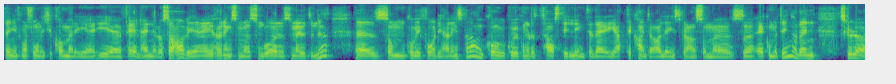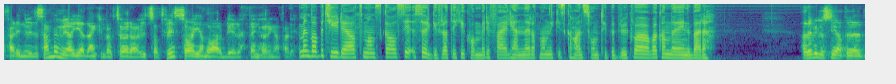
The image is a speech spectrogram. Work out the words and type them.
den informasjonen ikke kommer i, i, feil hender. Og Så har vi en høring som, som, går, som er ute nå, eh, som, hvor vi får de her innspillene. Hvor, hvor, vi kommer til å ta stilling til det i etterkant av alle innspillene som, som er kommet inn. og Den skulle være ferdig nå i desember, men vi har gitt enkelte aktører utsatt frist, så i januar blir den høringa ferdig. Men hva betyr betyr det at man skal sørge for at det ikke kommer i feil hender, at man ikke skal ha en sånn type bruk? Hva, hva kan det innebære? Ja, det vil jo si at eh,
